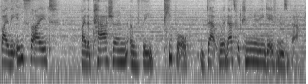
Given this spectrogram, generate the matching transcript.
by the insight, by the passion of the people that that's what community engagement is about.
